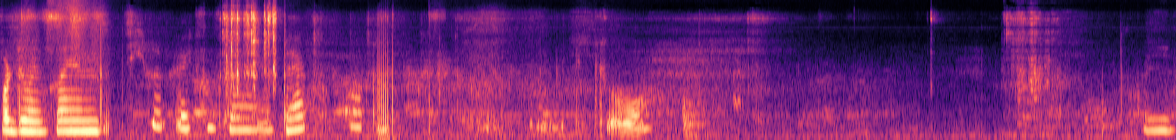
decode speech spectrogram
we're doing plans, let's see what I can find back. Cool. Read.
